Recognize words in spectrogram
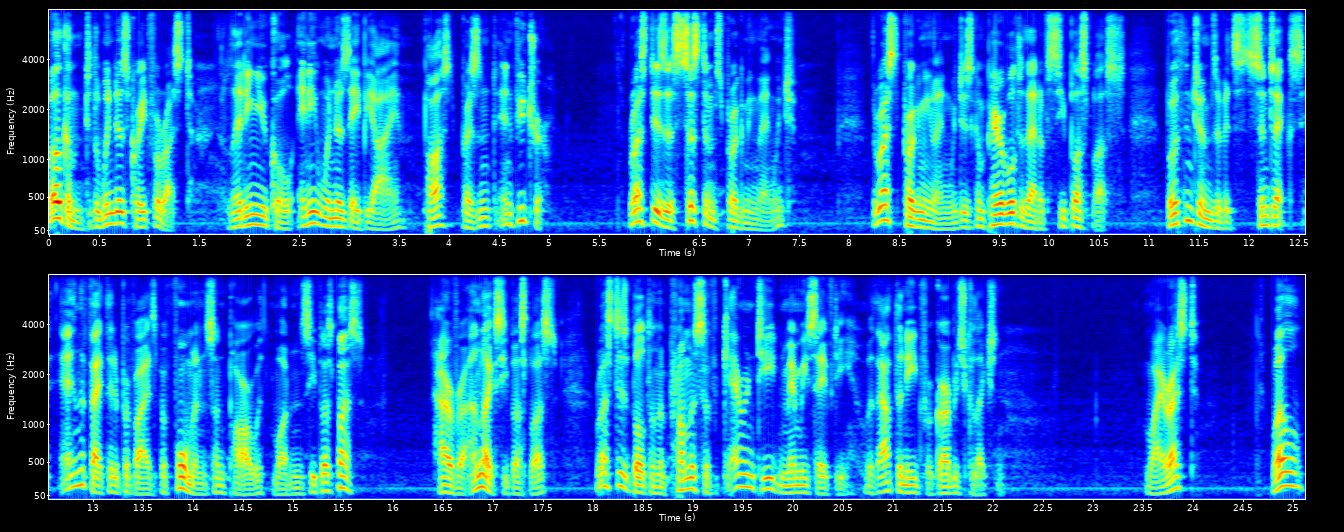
Welcome to the Windows Crate for Rust, letting you call any Windows API, past, present, and future. Rust is a systems programming language. The Rust programming language is comparable to that of C++, both in terms of its syntax and the fact that it provides performance on par with modern C++. However, unlike C++, Rust is built on the promise of guaranteed memory safety without the need for garbage collection. Why Rust? Well,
